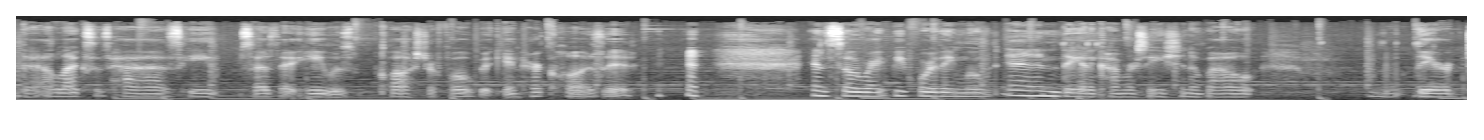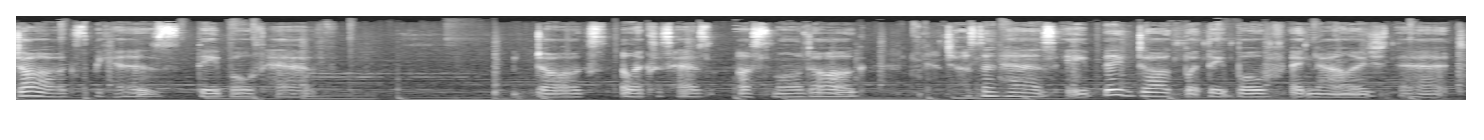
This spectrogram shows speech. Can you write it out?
that Alexis has. He says that he was claustrophobic in her closet. and so, right before they moved in, they had a conversation about their dogs because they both have dogs. Alexis has a small dog Justin has a big dog, but they both acknowledge that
